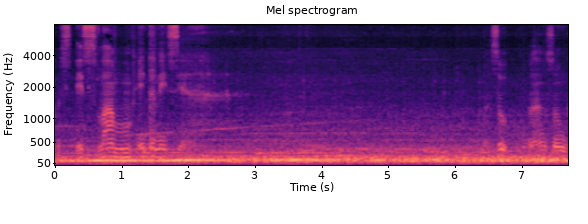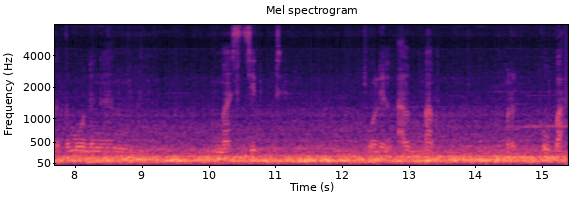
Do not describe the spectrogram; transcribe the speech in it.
Terus Islam Indonesia. Masuk langsung ketemu dengan Masjid Ulil Albab berkubah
